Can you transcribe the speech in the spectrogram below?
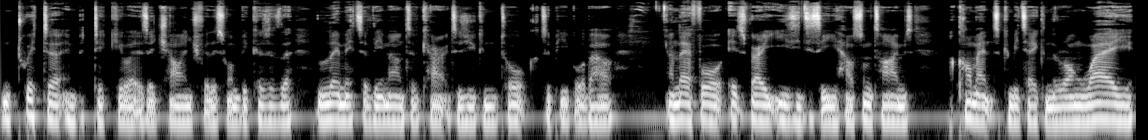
and Twitter in particular is a challenge for this one because of the limit of the amount of characters you can talk to people about. And therefore, it's very easy to see how sometimes a comment can be taken the wrong way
